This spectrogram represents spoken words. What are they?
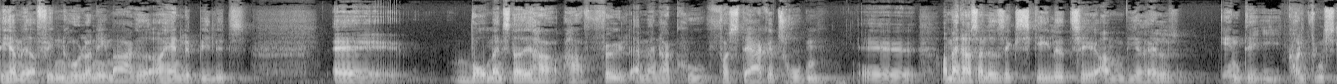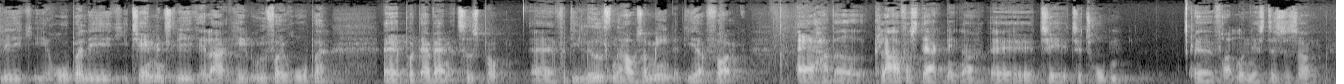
det her med at finde hullerne i markedet og handle billigt. Øh, hvor man stadig har, har følt, at man har kunne forstærke truppen. Øh, og man har således ikke skillet til, om Villarreal endte i Conference League, i Europa League, i Champions League eller helt ude for Europa øh, på daværende tidspunkt. Øh, fordi ledelsen har jo så ment, at de her folk øh, har været klare forstærkninger øh, til, til truppen øh, frem mod næste sæson. Øh,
